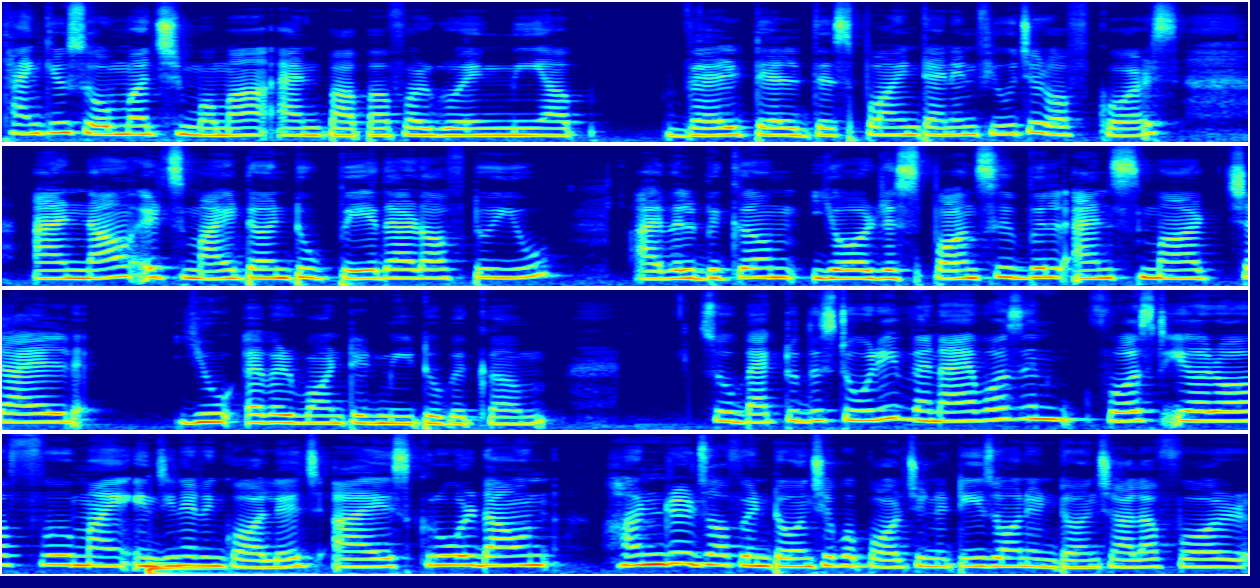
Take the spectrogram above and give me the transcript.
Thank you so much, Mama and Papa, for growing me up well till this point and in future, of course. And now it's my turn to pay that off to you. I will become your responsible and smart child you ever wanted me to become. So back to the story. When I was in first year of uh, my engineering college, I scrolled down hundreds of internship opportunities on Internshala for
